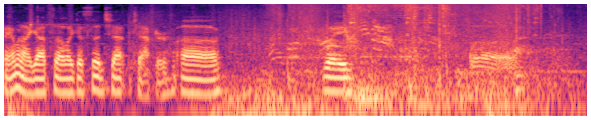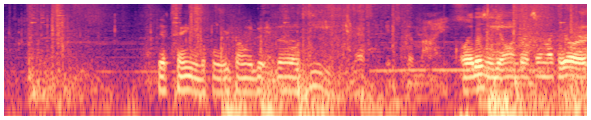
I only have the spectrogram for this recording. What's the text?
Fam and I got, uh, like I said, chap chapter. Uh, wave. Uh, 15 before we finally beat the... He met its demise. The way this is going, don't seem like we are.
